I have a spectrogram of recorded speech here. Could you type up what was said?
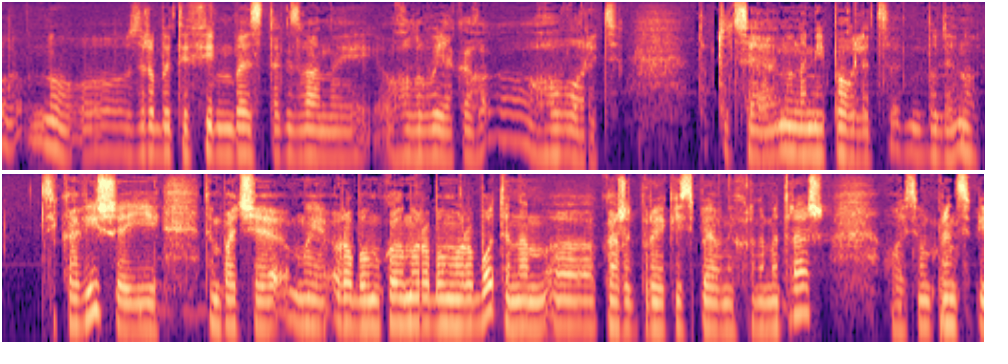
е, ну, зробити фільм без так званої голови, яка говорить. Тобто це, ну, на мій погляд, це буде ну, цікавіше. І тим паче, ми робимо, коли ми робимо роботи, нам е, кажуть про якийсь певний хронометраж. Ось в принципі,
